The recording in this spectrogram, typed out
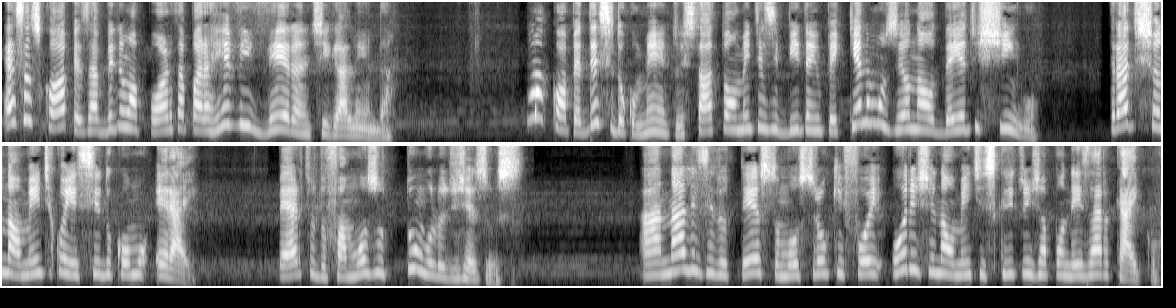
Essas cópias abriram a porta para reviver a antiga lenda. Uma cópia desse documento está atualmente exibida em um pequeno museu na aldeia de Shingo, tradicionalmente conhecido como Erai, perto do famoso túmulo de Jesus. A análise do texto mostrou que foi originalmente escrito em japonês arcaico.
